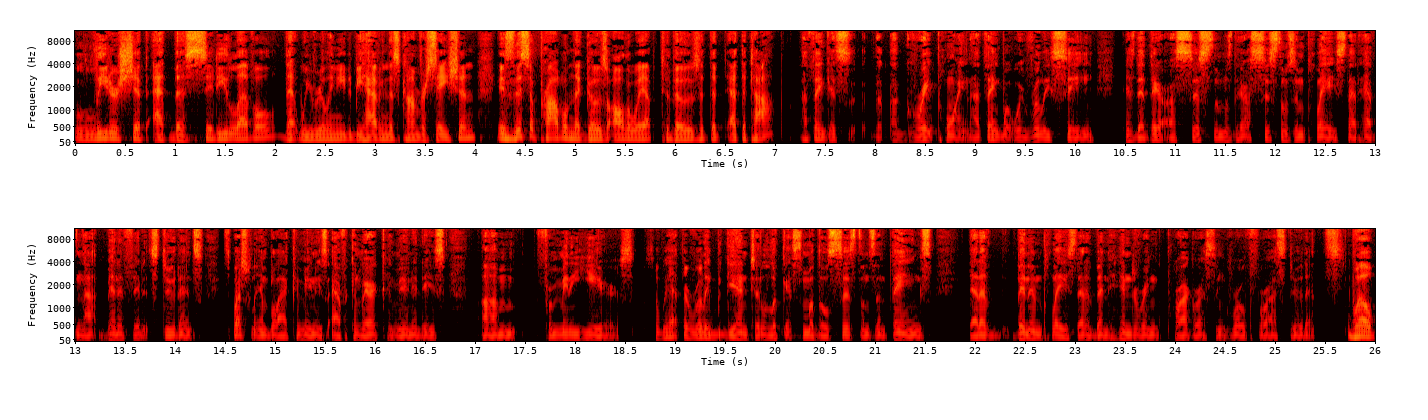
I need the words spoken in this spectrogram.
leadership at the city level that we really need to be having this conversation? Is this a problem that goes all the way up to those at the at the top? I think it's a great point. I think what we really see is that there are systems, there are systems in place that have not benefited students, especially in black communities, African American communities, um, for many years. So we have to really begin to look at some of those systems and things that have been in place that have been hindering progress and growth for our students? Well,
